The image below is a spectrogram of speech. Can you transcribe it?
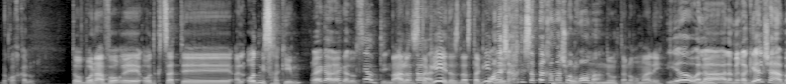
בכוח קלות. טוב, בוא נעבור אה, עוד קצת אה, על עוד משחקים. רגע, רגע, לא סיימתי. מה, למה אז אתה- תגיד, אז אז תגיד בואנה, לי. שכחתי לספר לך משהו על רומא. נו, אתה נורמלי. יואו, על, ה- על המרגל שהיה ב-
